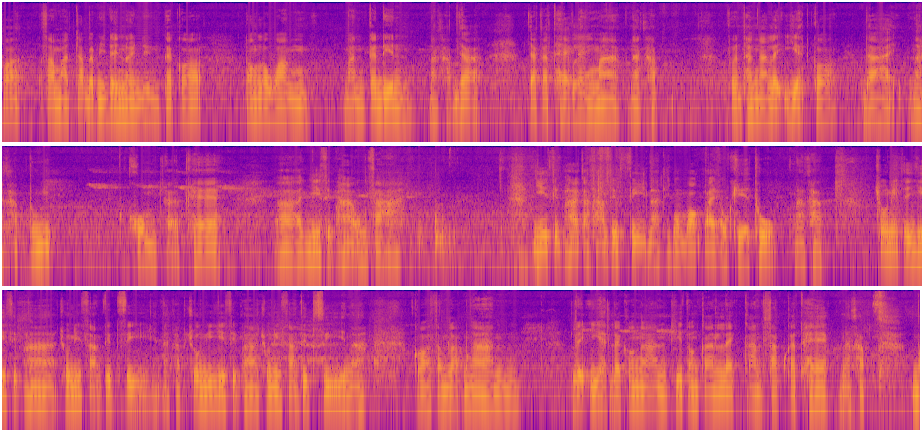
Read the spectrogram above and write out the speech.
ก็สามารถจับแบบนี้ได้หน่อยนึง แต่ก็ต้องระวังมันกระเด็นนะครับ อย่าอย่ากระแทกแรงมากนะครับ ส่วนถ้างานละเอียดก็ได้นะครับ ตรงนี้คมจะแค่ 25 องศา 25 กับ 34 นะที่ผมบอกไปโอเคถูกนะครับ ช่วงนี้จะ 25 ช่วงนี้ 34 นะครับ ช่วงนี้ 25 ช่วงนี้ 34 นะ ก็สำหรับงาน ละเอียดและก็งานที่ต้องการและการสับกระแทกนะครับ ใบ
